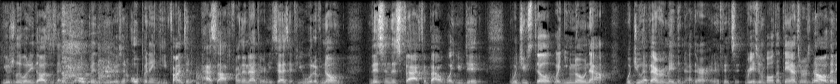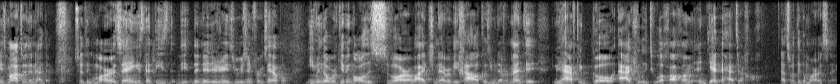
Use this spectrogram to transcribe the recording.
usually what he does is that he's open. There's an opening. He finds a pesach for the neder, and he says, if you would have known this and this fact about what you did, would you still what you know now? Would you have ever made the neder? And if it's reasonable that the answer is no, then he's matter the neder. So the Gemara is saying is that these the, the is reason, for example, even though we're giving all this svara why it should never be chal because you never meant it, you have to go actually to a chacham and get a heter chacham. That's what the Gemara is saying.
